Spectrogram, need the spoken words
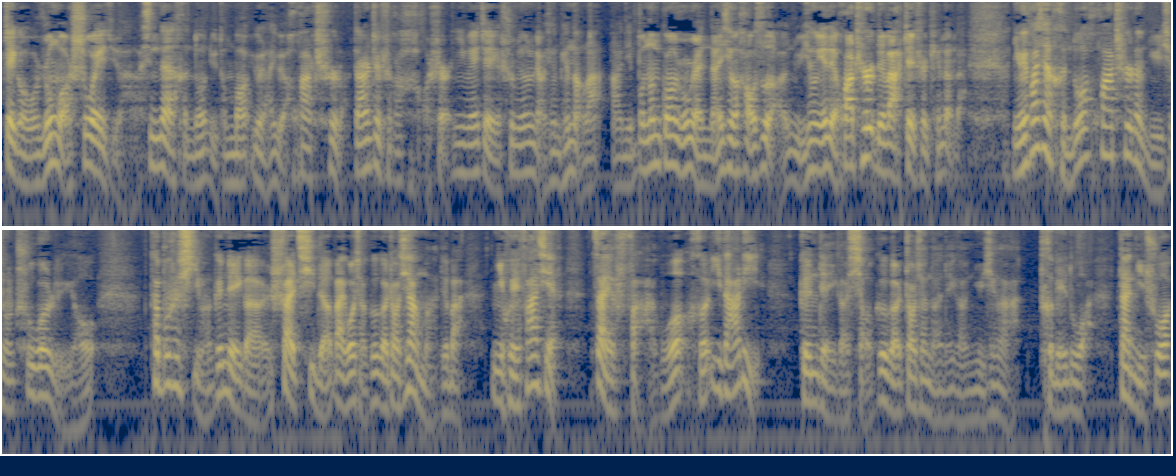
这个我容我说一句啊，现在很多女同胞越来越花痴了。当然这是个好事儿，因为这个说明两性平等了啊。你不能光容忍男性好色，女性也得花痴，对吧？这是平等的。你会发现很多花痴的女性出国旅游，她不是喜欢跟这个帅气的外国小哥哥照相嘛，对吧？你会发现在法国和意大利跟这个小哥哥照相的这个女性啊。特别多，但你说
